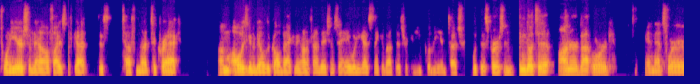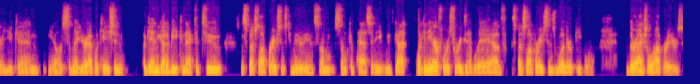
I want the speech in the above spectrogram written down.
Twenty years from now, if I've got this tough nut to crack, I'm always going to be able to call back in the Honor Foundation and say, "Hey, what do you guys think about this?" Or can you put me in touch with this person? You can go to honor.org and that's where you can you know submit your application again you got to be connected to the special operations community in some some capacity. We've got like in the air force for example they have special operations weather people. They're actual operators.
